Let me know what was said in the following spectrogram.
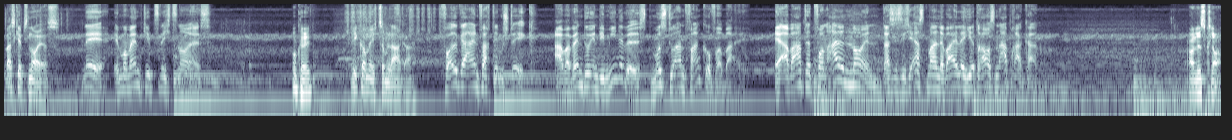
Was gibt's Neues? Nee, im Moment gibt's nichts Neues. Okay. Wie komme ich zum Lager? Folge einfach dem Steg. Aber wenn du in die Mine willst, musst du an Franco vorbei. Er erwartet von allen Neuen, dass sie sich erstmal eine Weile hier draußen abrackern. Alles klar.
